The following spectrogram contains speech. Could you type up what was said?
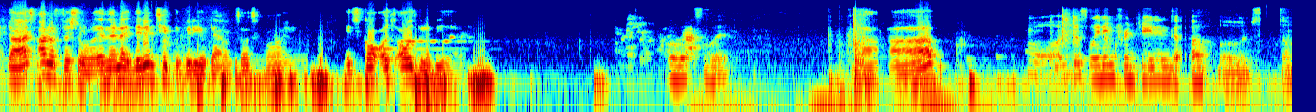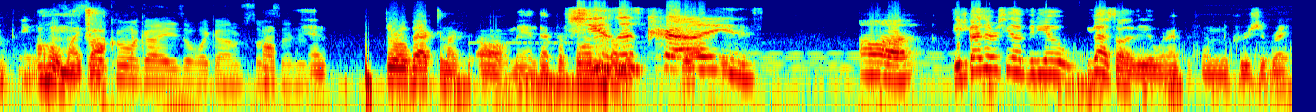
no, that's unofficial, and then they they didn't take the video down, so it's fine. It's go it's always gonna be there. Oh, that's lit. Stop. Oh, I'm just waiting for Jaden to upload something. Oh my so god. cool, guys. Oh my god, I'm so Oh, excited. man. Throwback to my. Oh man, that performance. on Jesus the- Christ! Ah, Did you guys ever see that video? You guys saw that video when I performed on the cruise ship, right?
